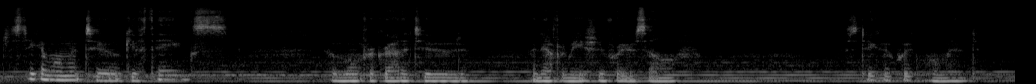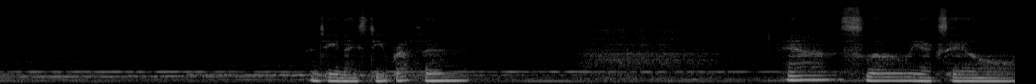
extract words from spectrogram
Just take a moment to give thanks, a moment for gratitude, an affirmation for yourself. Just take a quick moment. And take a nice deep breath in. And slowly exhale.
